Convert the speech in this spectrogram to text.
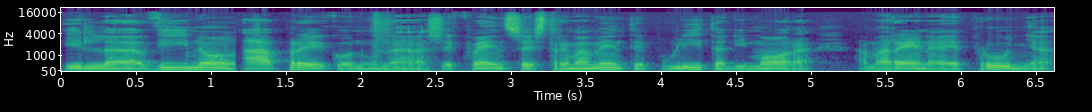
Il vino apre con una sequenza estremamente pulita di mora, amarena e prugna,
